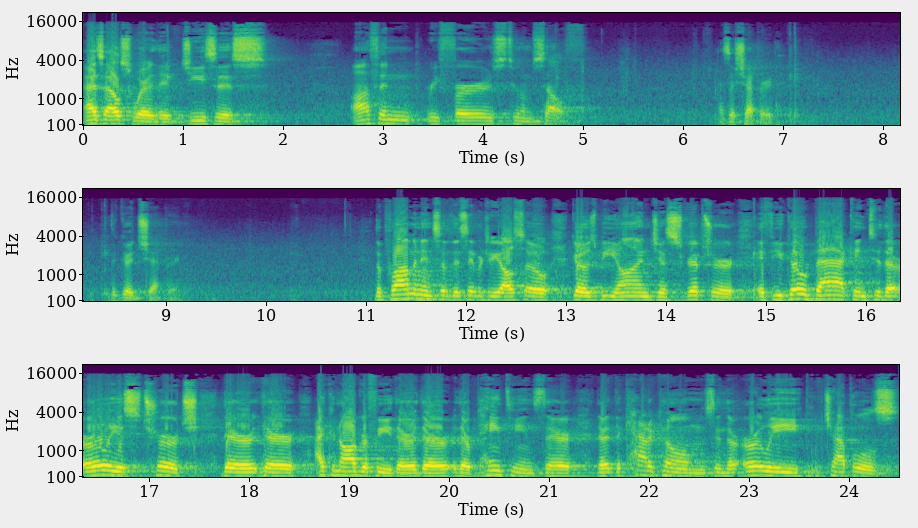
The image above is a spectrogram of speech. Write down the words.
as elsewhere, that Jesus often refers to himself as a shepherd, the good shepherd. The prominence of this imagery also goes beyond just Scripture. If you go back into the earliest church, their, their iconography, their, their, their paintings, their, their, the catacombs, and their early chapels,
